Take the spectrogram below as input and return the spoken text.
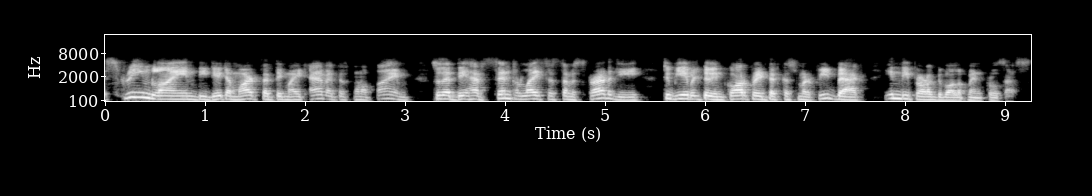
streamline the data marts that they might have at this point of time so that they have centralized system strategy to be able to incorporate that customer feedback in the product development process.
